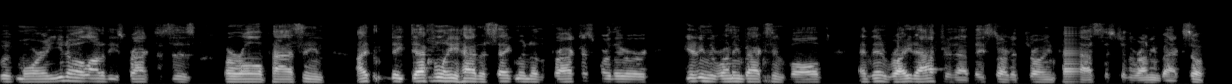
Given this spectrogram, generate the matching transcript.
bit more. And you know, a lot of these practices are all passing. I they definitely had a segment of the practice where they were getting the running backs involved. And then right after that, they started throwing passes to the running back. So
